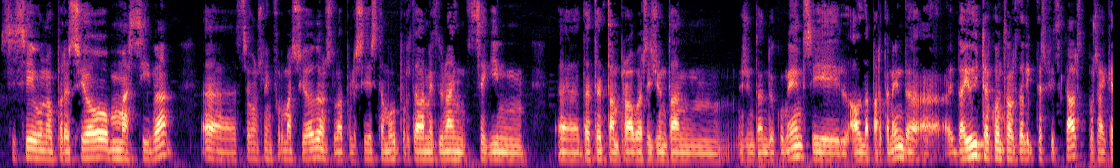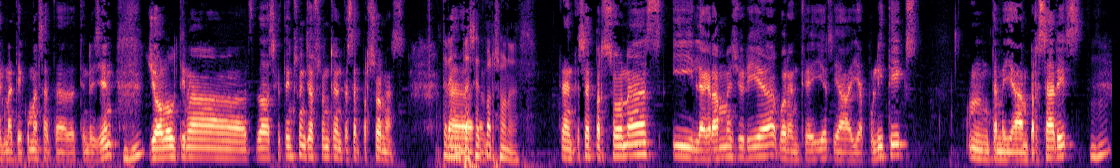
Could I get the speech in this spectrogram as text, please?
Sí, sí, una operació massiva. Eh, segons la informació, doncs, la policia d'Istanbul portava més d'un any seguint eh, detectant proves i juntant, juntant documents i el Departament de, de lluita contra els delictes fiscals doncs, aquest matí ha començat a detenir gent. Uh -huh. Jo l'última dades que tinc són ja són 37 persones. 37 eh, persones. 37 persones i la gran majoria, bueno, entre elles hi ha, hi ha polítics, mm, també hi ha empresaris, uh -huh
